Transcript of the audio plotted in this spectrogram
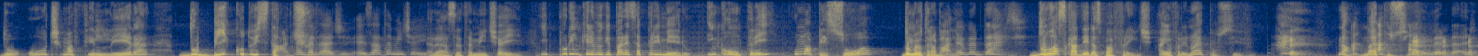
do última fileira do bico do estádio. É verdade, é exatamente aí. Era exatamente aí. E por incrível que pareça, primeiro, encontrei uma pessoa do meu trabalho. É verdade. Duas cadeiras pra frente. Aí eu falei, não é possível. Não, não é É possível. verdade.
